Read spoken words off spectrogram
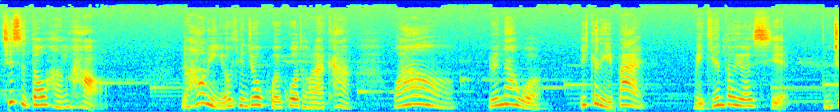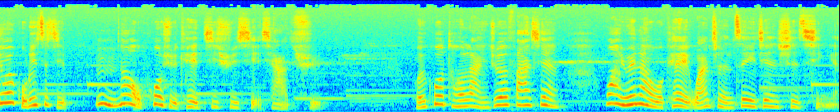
其实都很好。然后你有天就回过头来看，哇哦，原来我一个礼拜每天都有写，你就会鼓励自己，嗯，那我或许可以继续写下去。回过头来，你就会发现，哇，原来我可以完成这一件事情呀，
